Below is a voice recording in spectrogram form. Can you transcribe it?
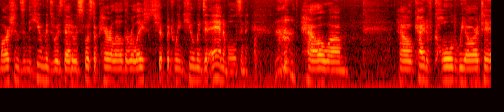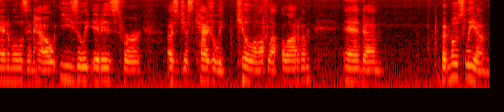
Martians and the humans was that it was supposed to parallel the relationship between humans and animals and how um, how kind of cold we are to animals and how easily it is for us just casually kill off a lot of them and um, but mostly um,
